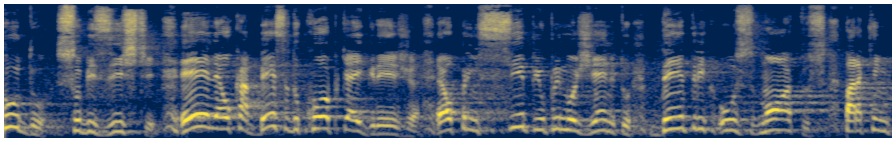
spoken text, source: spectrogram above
tudo subsiste. Ele é o cabeça do corpo que é a igreja, é o princípio e o primogênito dentre os mortos, para quem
